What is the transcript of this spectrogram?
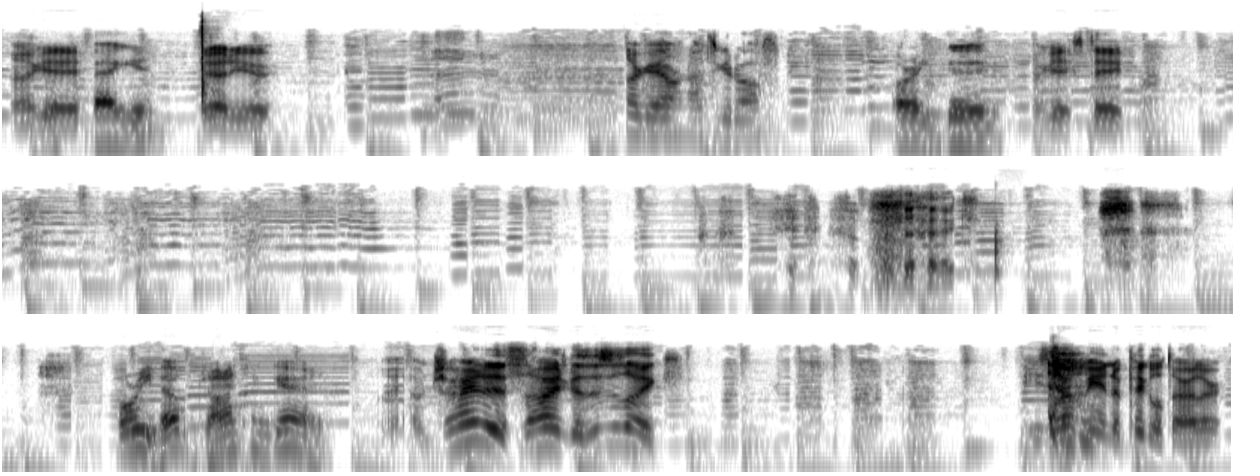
Okay, Faggot. get out of here. Uh, okay, I don't have to get off. Alright, good. Okay, stay. what the heck? Hurry up, Jonathan. I- I'm trying to decide because this is like. He's got me in a pickle, Tyler.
